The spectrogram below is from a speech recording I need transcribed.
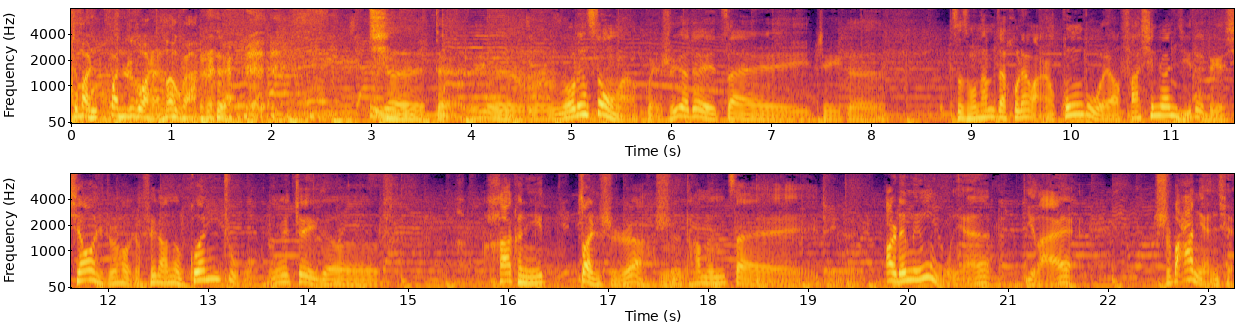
这，换换制作人了，主要是。这个对这个 Rolling Stone 啊，滚石乐队在这个自从他们在互联网上公布了要发新专辑的这个消息之后，就非常的关注，因为这个哈克尼钻石啊，是他们在这个二零零五年以来十八年前，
